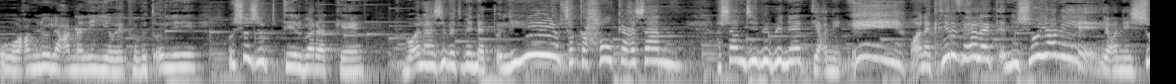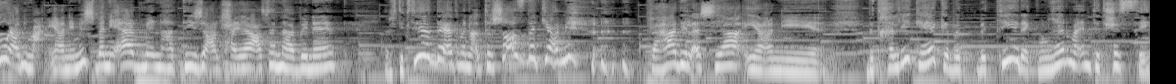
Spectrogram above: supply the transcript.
وعملوا لي عملية وهيك فبتقول لي وشو جبتي البركة؟ بقولها جبت بنت تقول لي إيه وشكحوك عشان عشان جيبي بنت؟ يعني إيه؟ وأنا كثير زعلت إنه شو يعني يعني شو يعني مع يعني مش بني آدم إنها تيجي على الحياة عشانها بنت؟ عرفت كثير تضايقت منها قلت شو قصدك يعني؟ فهذه الأشياء يعني بتخليك هيك بتثيرك من غير ما أنت تحسي.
